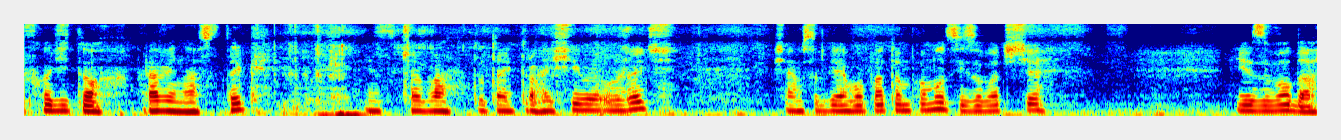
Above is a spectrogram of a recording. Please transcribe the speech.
wchodzi to prawie na styk, więc trzeba tutaj trochę siły użyć. Chciałem sobie łopatą pomóc i zobaczcie, jest woda.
